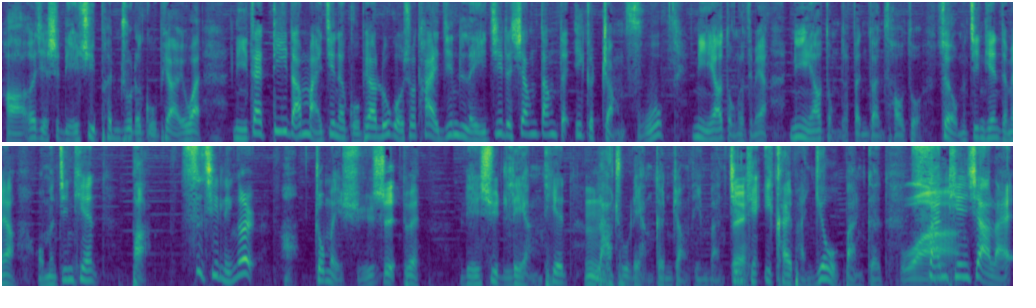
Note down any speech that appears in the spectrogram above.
好，而且是连续喷出的股票以外，你在低档买进的股票，如果说它已经累积了相当的一个涨幅，你也要懂得怎么样，你也要懂得分段操作。所以我们今天怎么样？我们今天把四七零二。啊，中美时是对，连续两天拉出两根涨停板，嗯、今天一开盘又半根，哇，三天下来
